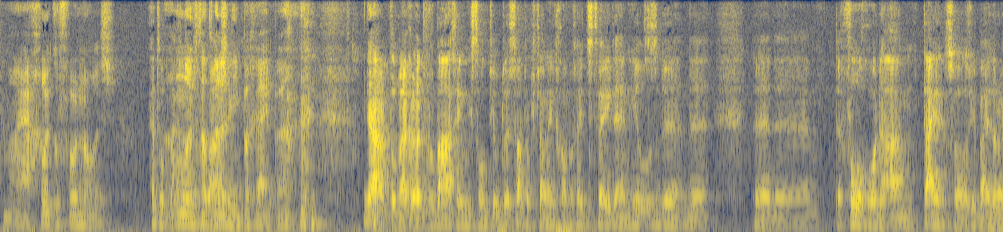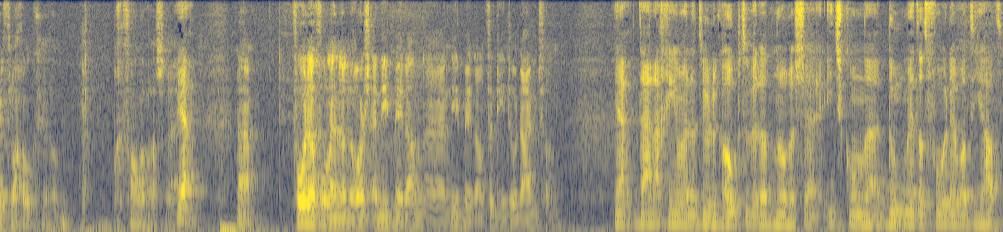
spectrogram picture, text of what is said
maar ja, gelukkig voor Norris. en tot Ondanks dat we het niet begrijpen. Ja, tot mijn grote verbazing stond hij op de startopstelling gewoon nog steeds tweede en hielden ze de, de, de, de, de volgorde aan tijdens zoals hij bij de rode vlag ook eh, gevallen was. Eh, ja, Nou, voordeel voor Lando Norris en niet meer dan, niet meer dan verdiend hoor, daar niet van. ja, daarna gingen we natuurlijk, hoopten we dat Norris iets kon doen met dat voordeel wat hij had.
